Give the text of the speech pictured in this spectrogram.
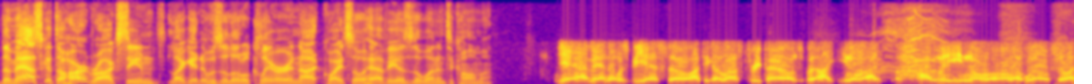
the mask at the Hard Rock seemed like it, was a little clearer and not quite so heavy as the one in Tacoma. Yeah, man, that was BS though. I think I lost three pounds, but I, you know, I, I haven't been eating all, all that well, so I,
